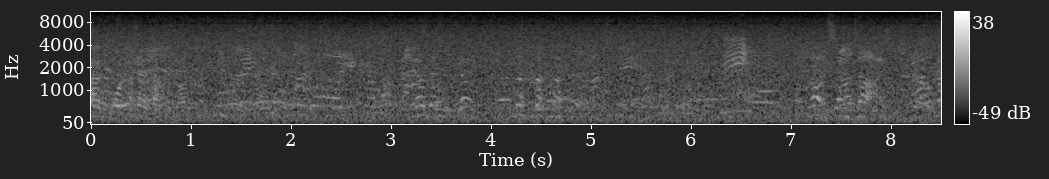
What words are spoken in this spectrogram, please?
backcourt. It's on time.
